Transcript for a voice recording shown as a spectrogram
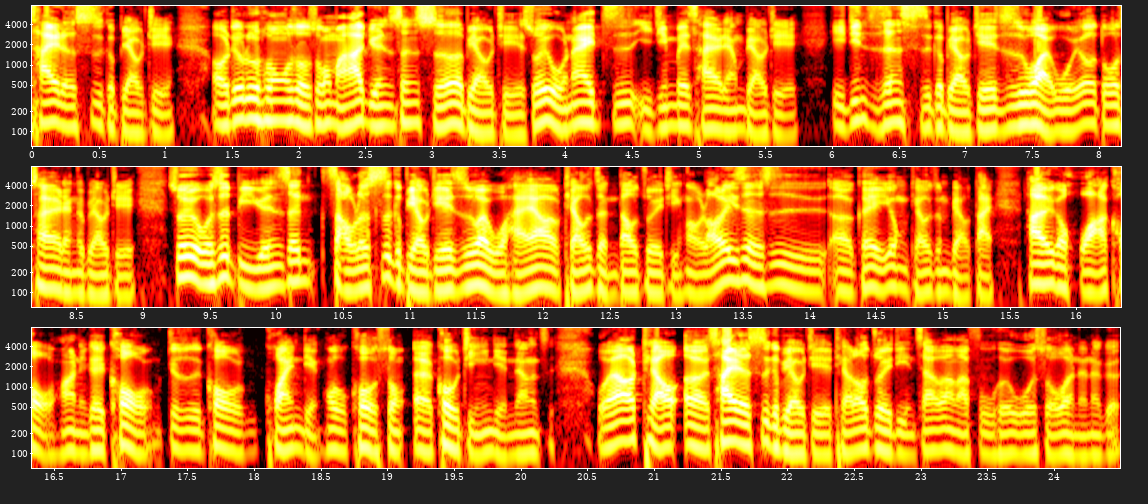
拆了四个表节哦，就如同我所说嘛，它原生十二表节，所以我那一只已经被拆了两表节，已经只剩十个表节之外，我又多拆了两个表节，所以我是比原生少了四个表节之外，我还要调整到最紧哦。劳力士是呃可以用调整表带，它有一个滑扣啊，你可以扣就是扣宽一点或扣松呃扣紧一点这样子。我要调呃拆了四个表节，调到最紧才有办法符合我手腕的那个。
